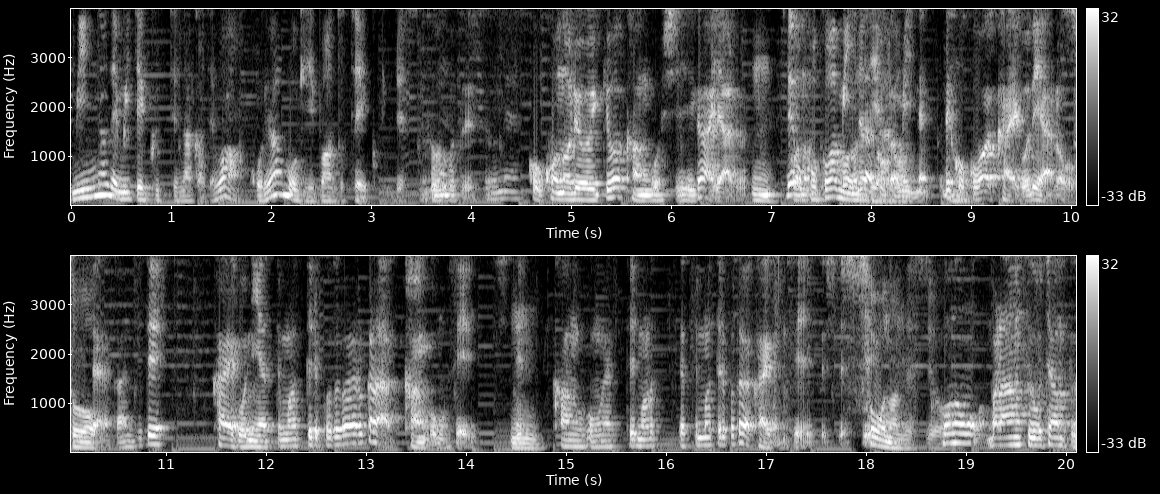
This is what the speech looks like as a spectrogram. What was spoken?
みんなで見ていくって中ではこれはもうギブアンドテイクですよね。そういうことですよね。ここの領域は看護師がやる。うん、でもここはみんなでやろう。で、ここは介護でやろう。みたいな感じで、介護にやってもらってることがあるから、看護も成立して、うん看護もやってもらやってもらってることが介護も成立してそうなんですよ。このバランスをちゃんと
